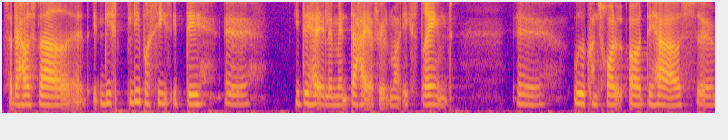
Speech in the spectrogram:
Så der har også været, øh, lige, lige præcis i det, øh, i det her element, der har jeg følt mig ekstremt øh, ude af kontrol, og det har også øh,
